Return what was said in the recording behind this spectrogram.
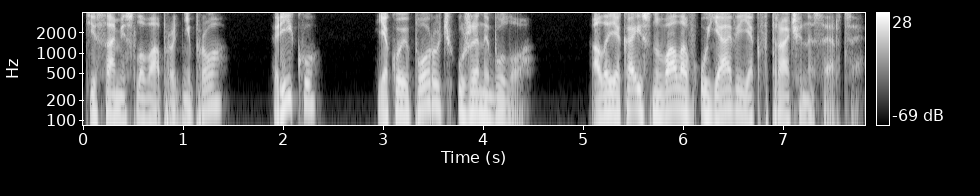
ті самі слова про Дніпро, ріку, якої поруч уже не було, але яка існувала в уяві як втрачене серце.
